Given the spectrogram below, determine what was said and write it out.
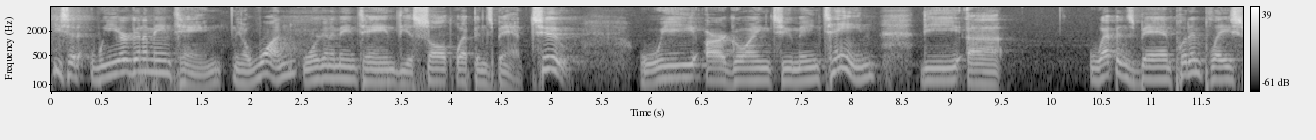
he said, we are going to maintain. You know, one, we're going to maintain the assault weapons ban. Two, we are going to maintain the uh, weapons ban put in place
